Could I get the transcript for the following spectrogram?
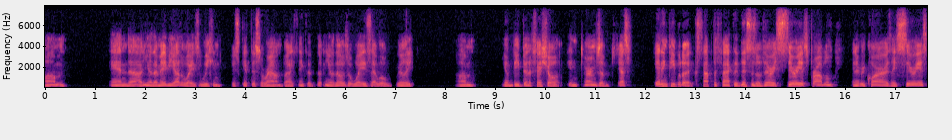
Um, and, uh, you know, there may be other ways we can just get this around, but I think that, the, you know, those are ways that will really, um, you know, be beneficial in terms of just getting people to accept the fact that this is a very serious problem and it requires a serious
